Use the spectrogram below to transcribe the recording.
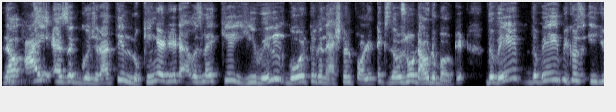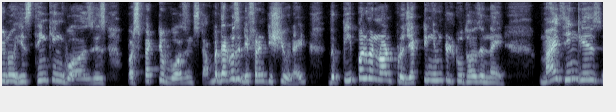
now i as a gujarati looking at it i was like he will go to the national politics. There was no doubt about it. The way the way because you know his thinking was his perspective was and stuff but that was a different issue right? The people were not projecting him till 2009 my thing is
